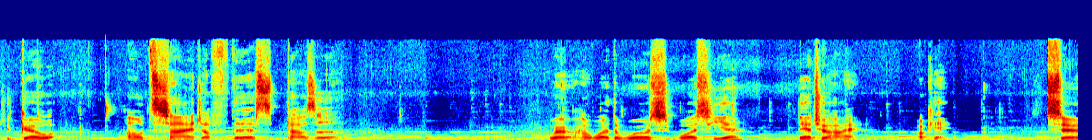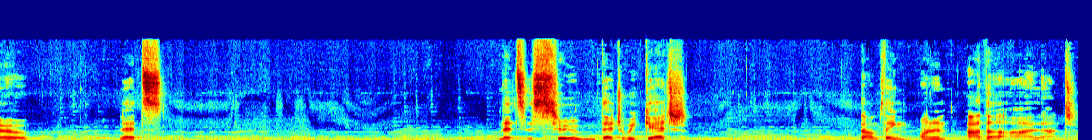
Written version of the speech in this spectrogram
to go outside of this puzzle. Where, how were the words was here? They're too high. Okay. So let's let's assume that we get something on another island.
